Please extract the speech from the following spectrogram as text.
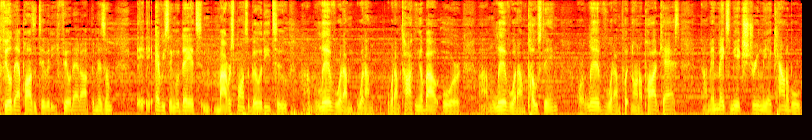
feel that positivity, feel that optimism. Every single day, it's my responsibility to um, live what I'm what I'm what I'm talking about, or um, live what I'm posting, or live what I'm putting on a podcast um, it makes me extremely accountable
